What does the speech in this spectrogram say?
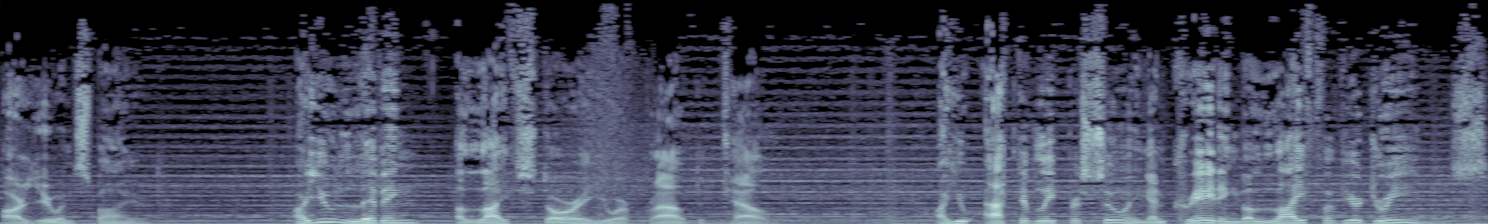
Are you inspired? Are you living a life story you are proud to tell? Are you actively pursuing and creating the life of your dreams?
